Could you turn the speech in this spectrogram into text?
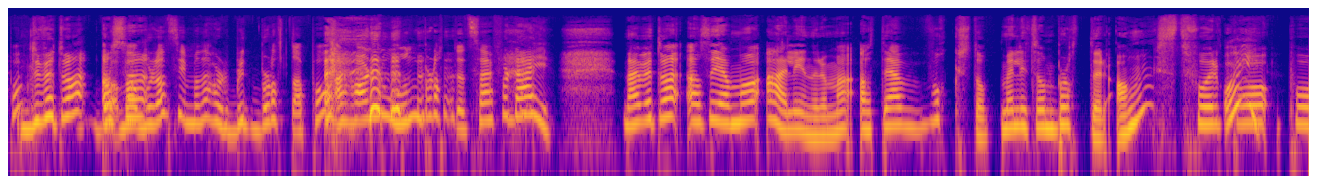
på? Du vet hva? Altså, Hvordan sier man det? Har du blitt blotta på? Har noen blottet seg for deg? nei, vet du hva? Altså, jeg må ærlig innrømme at jeg vokste opp med litt sånn blotterangst. For på, på,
